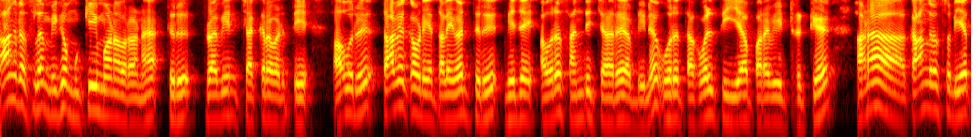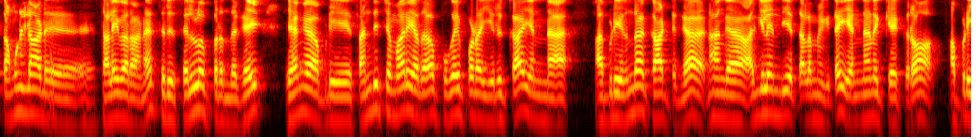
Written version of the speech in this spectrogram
காங்கிரஸ்ல மிக முக்கியமானவரான திரு பிரவீன் சக்கரவர்த்தி. அவரு தாவேக்காவுடைய தலைவர் திரு விஜய். அவரை சந்திச்சாரு அப்படின்னு ஒரு தகவல் தீயா பரவிட்டு இருக்கு ஆனா காங்கிரஸுடைய தமிழ்நாடு தலைவரான திரு செல்வ பிறந்தகை ஏங்க அப்படி சந்திச்ச மாதிரி ஏதாவது புகைப்படம் இருக்கா? என்ன அப்படி இருந்தால் காட்டுங்க. நாங்கள் அகில இந்திய தலைமை கிட்ட என்னன்னு கேட்குறோம் அப்படி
